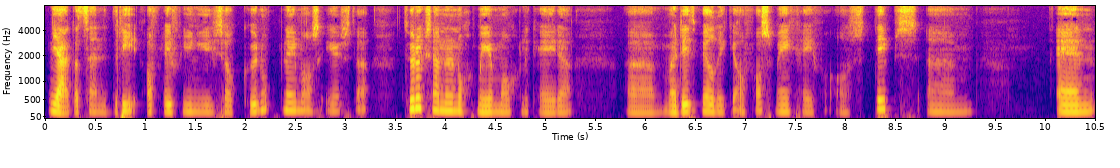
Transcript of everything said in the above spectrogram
ja, dat zijn de drie afleveringen die je zou kunnen opnemen als eerste. Tuurlijk zijn er nog meer mogelijkheden, uh, maar dit wilde ik je alvast meegeven als tips. Um, en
